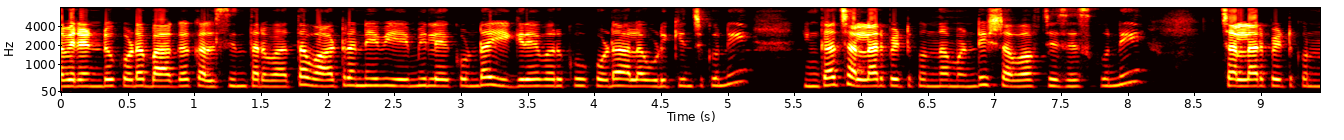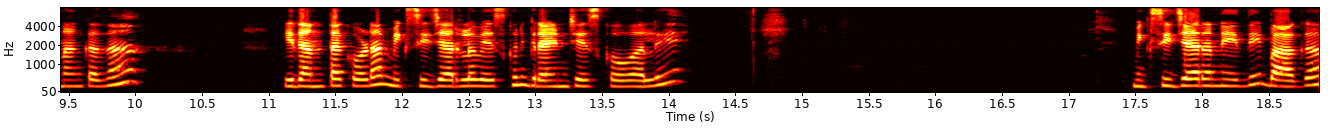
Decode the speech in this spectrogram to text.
అవి రెండు కూడా బాగా కలిసిన తర్వాత వాటర్ అనేవి ఏమీ లేకుండా ఎగిరే వరకు కూడా అలా ఉడికించుకుని ఇంకా చల్లారి పెట్టుకుందామండి. స్టవ్ ఆఫ్ చేసేసుకుని చల్లారి పెట్టుకున్నాం కదా. ఇదంతా కూడా మిక్సీ జార్లో వేసుకుని గ్రైండ్ చేసుకోవాలి. మిక్సీ జార్ అనేది బాగా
